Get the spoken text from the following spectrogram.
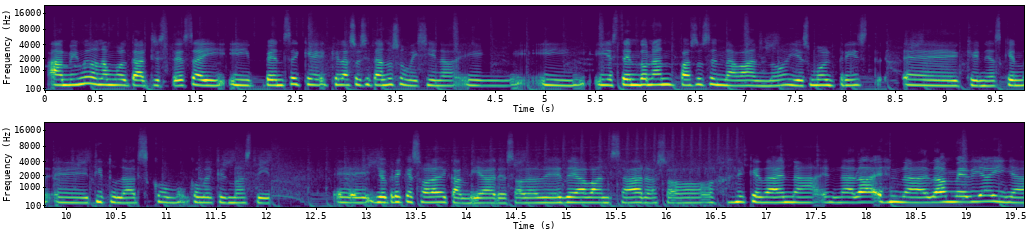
A mi me dona molta tristesa i, i pense que, que la societat no som així i, i, i estem donant passos endavant, no? I és molt trist eh, que n'hi hagi eh, titulars com, com el que m'has dit. Eh, jo crec que és hora de canviar, és hora d'avançar, això queda en la, en la, en la edat mèdia i ja,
